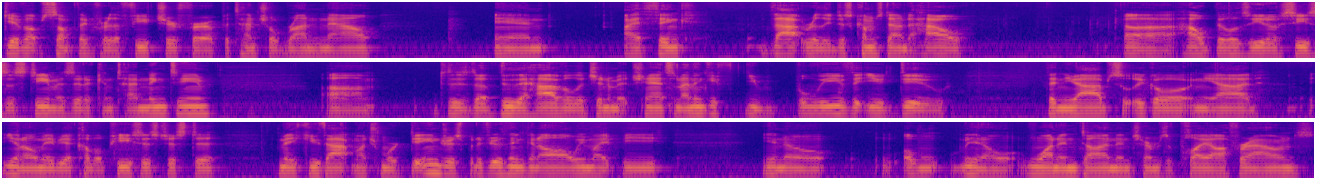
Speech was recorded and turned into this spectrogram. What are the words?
give up something for the future for a potential run now? And I think that really just comes down to how uh, how Bill Zito sees this team. Is it a contending team? Um, do, they have a legitimate chance? And I think if you believe that you do, then you absolutely go out and you add, you know, maybe a couple pieces just to make you that much more dangerous. But if you're thinking, oh, we might be, you know, a, you know, one and done in terms of playoff rounds,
